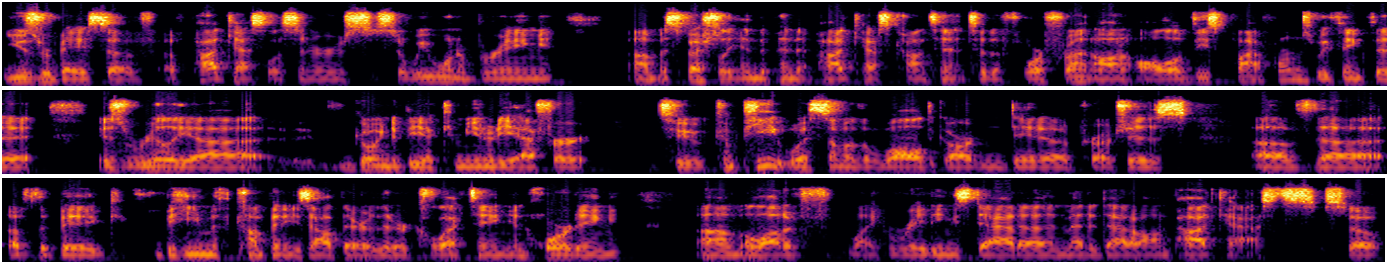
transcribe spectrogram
user base of of podcast listeners. So we want to bring um, especially independent podcast content to the forefront on all of these platforms. We think that it is really uh, going to be a community effort to compete with some of the walled garden data approaches of the of the big behemoth companies out there that are collecting and hoarding um, a lot of like ratings data and metadata on podcasts. So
